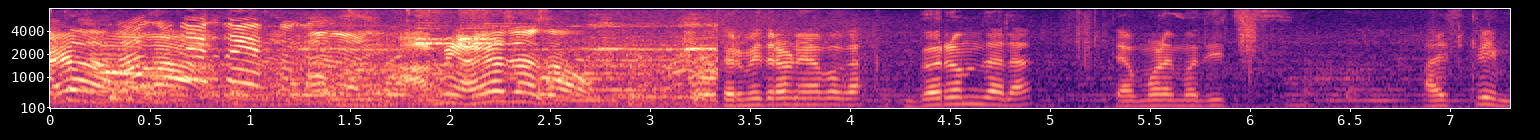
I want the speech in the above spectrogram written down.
येतो. आम्ही हयच असावं. तर मित्रांनो हे बघा गरम झाला. त्यामुळे मधीच आईस्क्रीम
